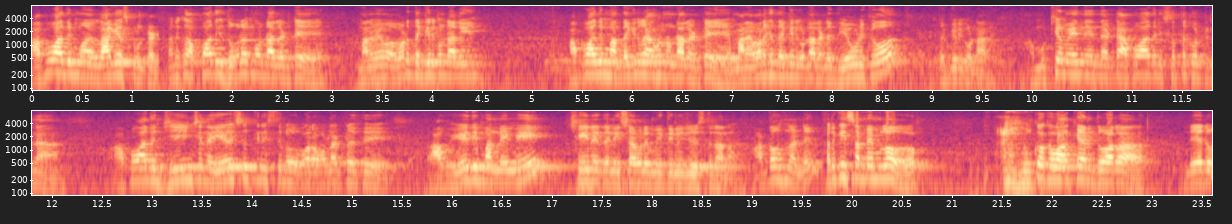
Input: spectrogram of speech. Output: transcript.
అపవాది లాగేసుకుంటాడు. కనుక అపవాదికి దూరంగా ఉండాలంటే మనం ఎవరి దగ్గరికి ఉండాలి? అపవాది మన దగ్గర రాకుండా ఉండాలంటే మనం ఎవరికి దగ్గరికి ఉండాలంటే దేవుడికో దగ్గరికి ఉండాలి. ఆ ముఖ్యమైనది ఏంటంటే అపవాదిని సుత్త కొట్టిన అపవాదిని జయించిన యేసుక్రీస్తులో మనం ఉన్నట్లయితే ఏది మనమేమి చేయలేదని ఈ సభలో మీకు తెలియజేస్తున్నాను. అర్థమవుతుందండి? కనుక ఈ సమయంలో ఇంకొక వాక్యాన్ని ద్వారా నేను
